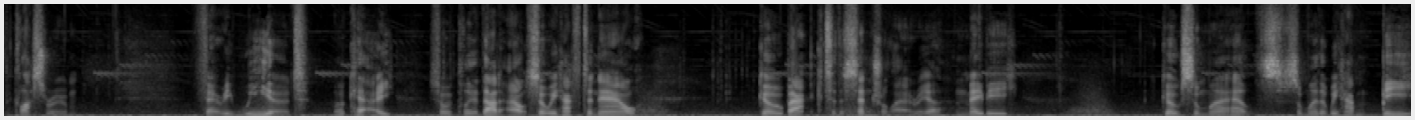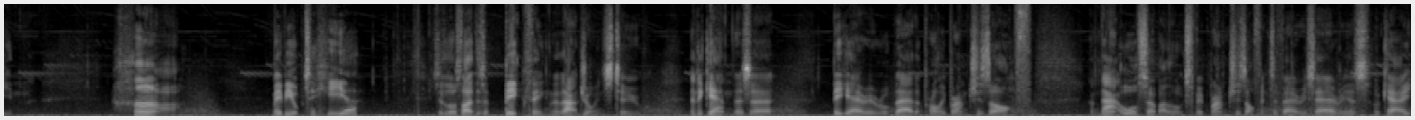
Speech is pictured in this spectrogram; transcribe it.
the classroom. Very weird. Okay, so we've cleared that out, so we have to now go back to the central area and maybe go somewhere else, somewhere that we haven't been. Huh. Maybe up to here? So it looks like there's a big thing that that joins to. And again, there's a big area up there that probably branches off. And that also, by the looks of it, branches off into various areas. Okay.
